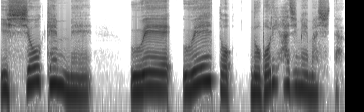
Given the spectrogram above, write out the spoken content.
一生懸命上へ上へと登り始めました。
